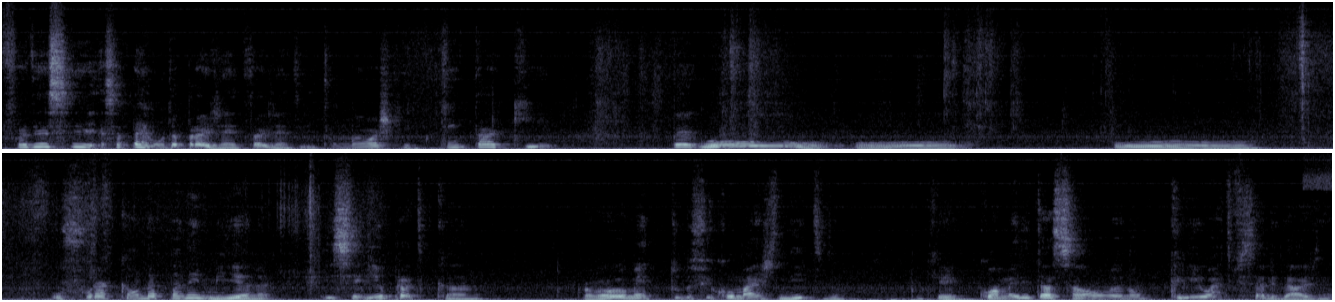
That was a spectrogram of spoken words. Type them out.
fazer esse, essa pergunta pra gente, tá, gente? Então eu acho que quem tá aqui pegou o, o, o furacão da pandemia, né? E seguiu praticando. Provavelmente tudo ficou mais nítido, porque com a meditação eu não crio artificialidade, né?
